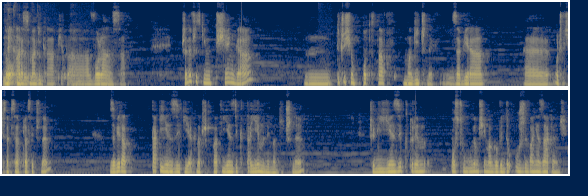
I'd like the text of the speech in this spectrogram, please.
To Nekrodomyka. Ars Magica Pióra Wolansa. Przede wszystkim księga mm, tyczy się podstaw magicznych. Zawiera, e, oczywiście jest napisana w klasycznym, zawiera takie języki jak na przykład język tajemny magiczny, czyli język, którym posługują się magowie do używania zaklęć.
